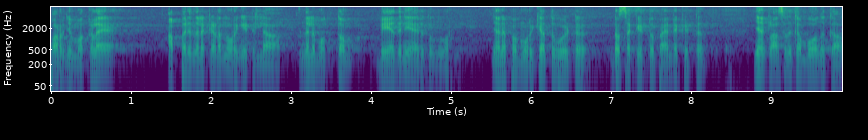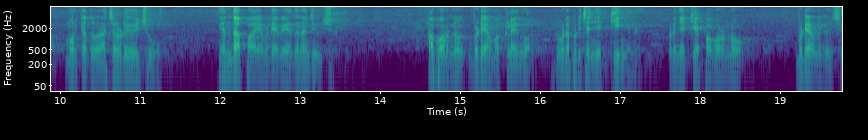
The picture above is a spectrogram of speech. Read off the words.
പറഞ്ഞു മക്കളെ അപ്പൻ ഇന്നലെ കിടന്നുറങ്ങിയിട്ടില്ല. ഇന്നലെ മൊത്തം വേദനയായിരുന്നു എന്ന് പറഞ്ഞു. ഞാനപ്പം മുറിക്കകത്ത് പോയിട്ട് ഡ്രസ്സൊക്കെ ഇട്ടു പാന്റൊക്കെ ഇട്ട് ഞാൻ ക്ലാസ് എടുക്കാൻ പോകാൻ നിൽക്കാം. മുറിക്കകത്ത് പോയി അച്ഛനോട് ചോദിച്ചു എന്താപ്പാ എവിടെയാണ് വേദന? എന്ന് ചോദിച്ചു. അപ്പോൾ പറഞ്ഞു ഇവിടെയാണ് മക്കളെ എന്ന് പറഞ്ഞു. ഇവിടെ പിടിച്ച ഞെക്കി ഇങ്ങനെ. ഇവിടെ ഞെക്കിയപ്പോൾ പറഞ്ഞു ഇവിടെയാണെന്ന് ചോദിച്ചു.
